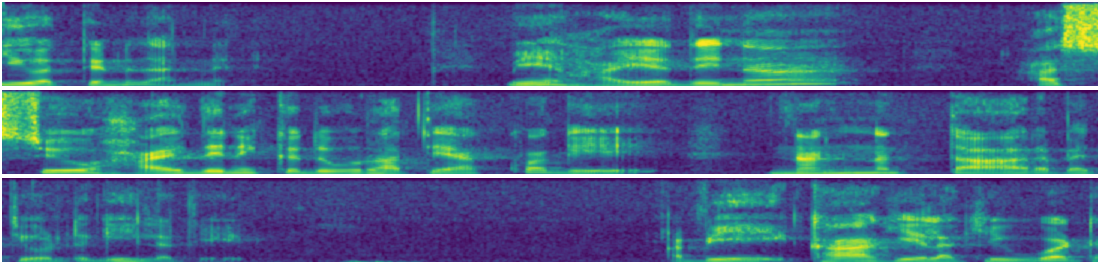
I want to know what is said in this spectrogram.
ජීවත් වෙන්න දන්නේ මේ හය දෙනා අස්සයෝ හය දෙනෙක් දු රතයක් වගේ නන්නත්තර පැති වලට ගිහිලා තියෙනවා. අපි ඒකා කියලා කිව්වට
